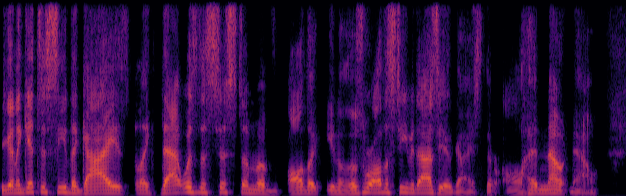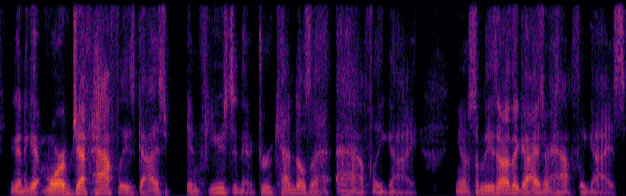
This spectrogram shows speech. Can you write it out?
you're to get to see the guys like that was the system of all the, you know, those were all the Steve Addazio guys. They're all heading out now. You're to get more of Jeff Hafley's guys infused in there. Drew Kendall's a, a Hafley guy. You know, some of these other guys are Hafley guys.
